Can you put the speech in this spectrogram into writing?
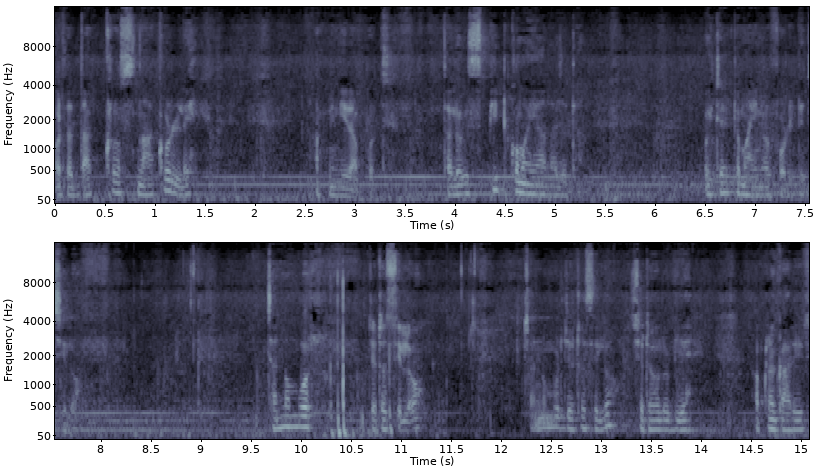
অর্থাৎ দাগ ক্রস না করলে আপনি নিরাপদ। তাহলে ওই স্পিড কমাই আনা যেটা, ওইটা একটা মাইনর ফল্টে ছিল। চার নম্বর যেটা ছিল, চার নম্বর যেটা ছিল, সেটা হলো গিয়ে আপনার গাড়ির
